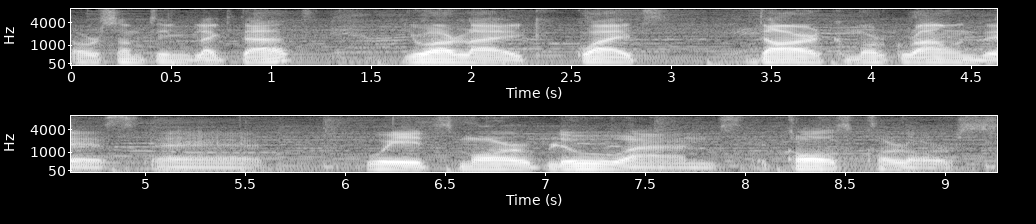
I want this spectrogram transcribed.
or something like that, you are like quite dark, more grounded, uh, with more blue and cold colors.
